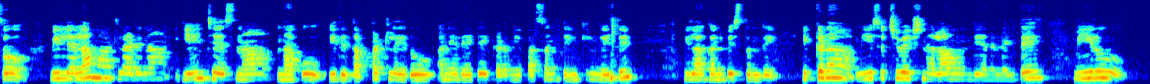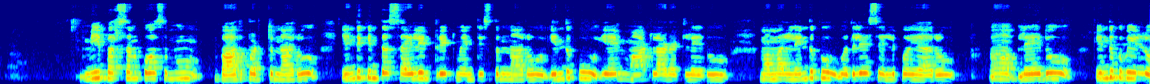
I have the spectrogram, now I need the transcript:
సో వీళ్ళు ఎలా మాట్లాడినా ఏం చేసినా నాకు ఇది తప్పట్లేదు అనేది అయితే ఇక్కడ మీ పర్సన్ థింకింగ్ అయితే ఇలా కనిపిస్తుంది. ఇక్కడ మీ సిచ్యువేషన్ ఎలా ఉంది అని అంటే మీరు మీ పర్సన్ కోసము బాధపడుతున్నారు. ఎందుకు ఇంత సైలెంట్ ట్రీట్మెంట్ ఇస్తున్నారు? ఎందుకు ఏం మాట్లాడట్లేదు? మమ్మల్ని ఎందుకు వదిలేసి వెళ్ళిపోయారు? లేదు. ఎందుకు వీళ్ళు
